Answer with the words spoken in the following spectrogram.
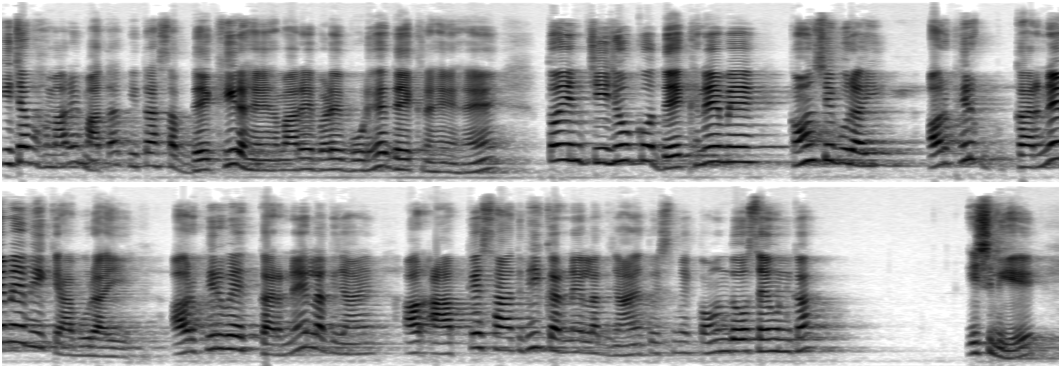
कि जब हमारे माता पिता सब देख ही रहे हैं, हमारे बड़े बूढ़े देख रहे हैं तो इन चीज़ों को देखने में कौन सी बुराई और फिर करने में भी क्या बुराई? और फिर वे करने लग जाएँ और आपके साथ भी करने लग जाएँ तो इसमें कौन दोष है उनका? इसलिए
